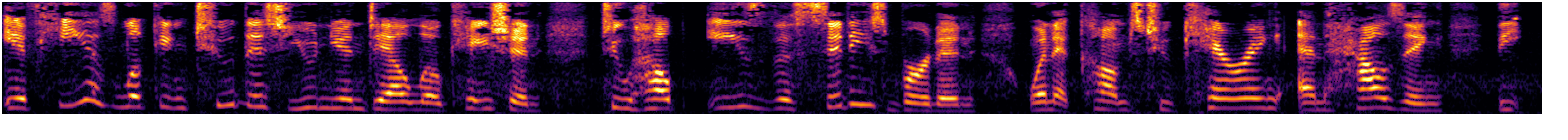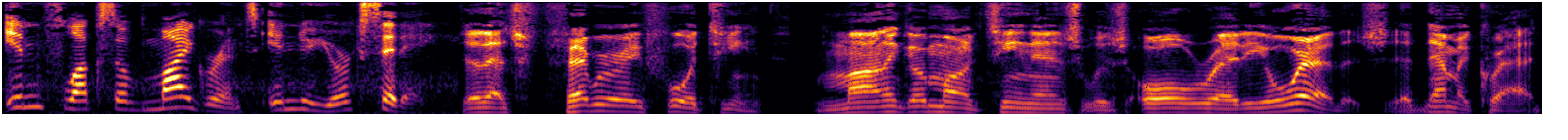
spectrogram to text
if he is looking to this Uniondale location to help ease the city's burden when it comes to caring and housing the influx of migrants in New York City. So that's February 14th. Monica Martinez was already aware of this, a Democrat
